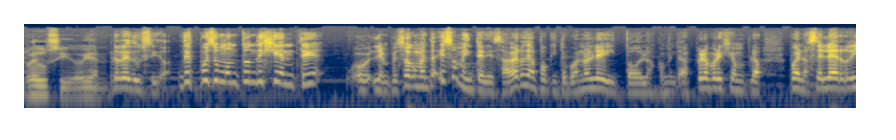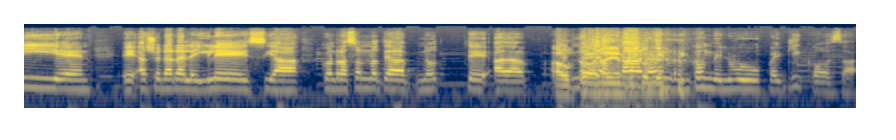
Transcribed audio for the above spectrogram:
Reducido, bien. Reducido. Después un montón de gente le empezó a comentar, eso me interesa, a ver de a poquito, porque no leí todos los comentarios, pero por ejemplo, bueno, se le ríen, eh, a llorar a la iglesia, con razón no te... ada- No te ada- Adoptaba no a te en adoptaba en Rincón de Luz, cualquier cosa.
